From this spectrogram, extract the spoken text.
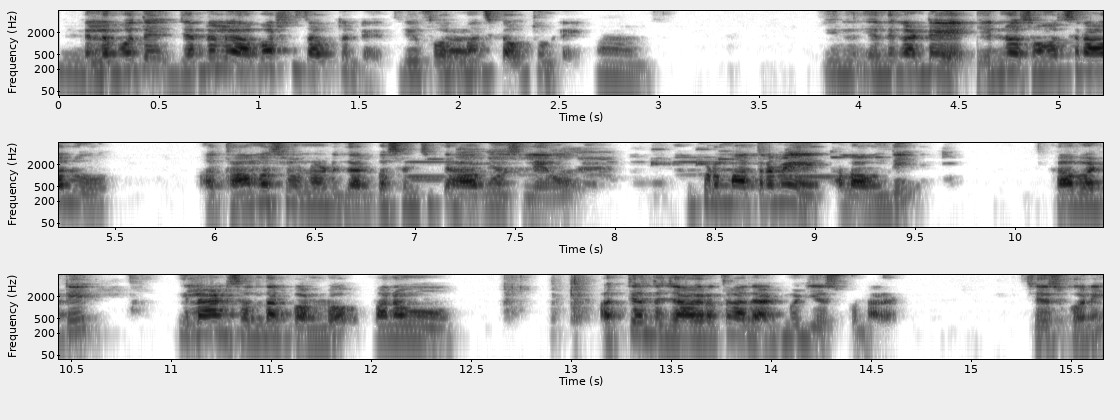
Hmm. వెళ్ళకపోతే జనరల్ అబార్షన్స్ అవుతుంటాయి. Three four. మంత్స్కి అవుతుంటాయి. ఎందుకంటే ఎన్నో సంవత్సరాలు ఆ థామస్లో ఉన్న గర్భసంచికి హార్మోన్స్ లేవు. ఇప్పుడు మాత్రమే అలా ఉంది. కాబట్టి ఇలాంటి సందర్భంలో మనము అత్యంత జాగ్రత్తగా అది అడ్మిట్ చేసుకున్నారు. చేసుకొని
